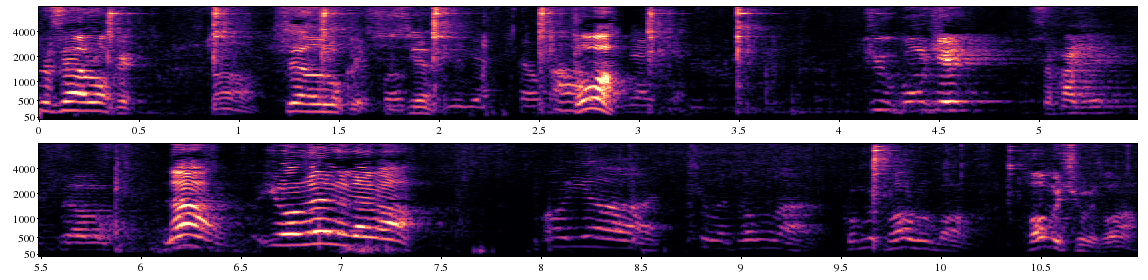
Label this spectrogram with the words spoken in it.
这个三十六块，啊，三十六块，谢谢。好吧，九公斤，十八斤，三十六。那要来了那个，哦哟，吃不通了。我们差不多吧，他们吃不上。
